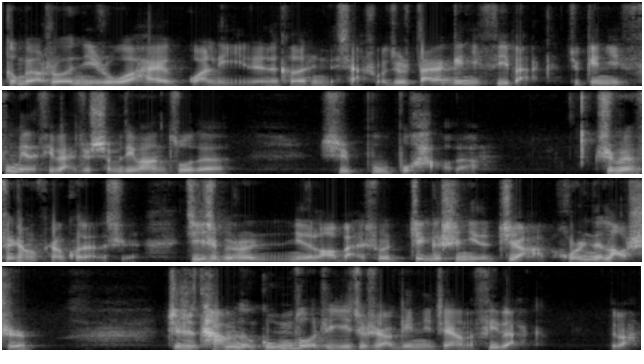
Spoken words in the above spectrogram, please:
更不要说你如果还管理人，可能是你的下属，就是大家给你 feedback，就给你负面的 feedback，就什么地方做的是不不好的，是不是非常非常困难的事。即使比如说你的老板说这个是你的 job，或者你的老师，这是他们的工作之一，就是要给你这样的 feedback，对吧？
